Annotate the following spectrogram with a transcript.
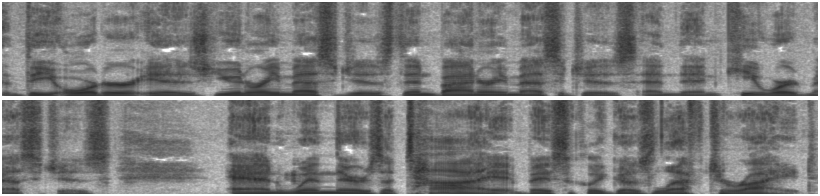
the order is unary messages, then binary messages, and then keyword messages. And when there's a tie, it basically goes left to right.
